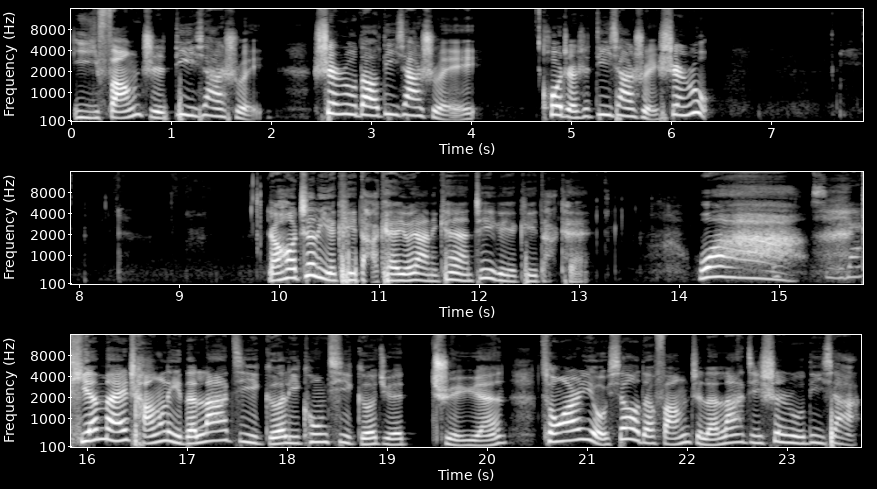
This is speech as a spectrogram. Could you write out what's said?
以防止地下水渗入到地下水，或者是地下水渗入。然后这里也可以打开，有雅，你看这个也可以打开。哇！填埋场里的垃圾隔离空气，隔绝水源，从而有效的防止了垃圾渗入地下。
